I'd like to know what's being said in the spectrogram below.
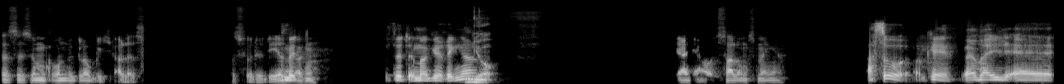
Das ist im Grunde, glaube ich, alles. Was würdet ihr Mit, sagen? wird immer geringer. Ja. Ja, die Auszahlungsmenge. Ach so, okay, weil äh,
